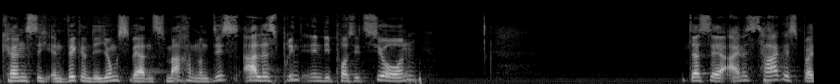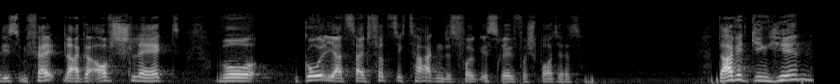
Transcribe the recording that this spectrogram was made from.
können sich entwickeln, die Jungs werden es machen. Und das alles bringt ihn in die Position, dass er eines Tages bei diesem Feldlager aufschlägt, wo Goliath seit 40 Tagen das Volk Israel verspottet. David ging hin,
